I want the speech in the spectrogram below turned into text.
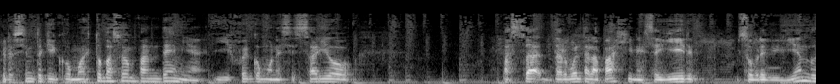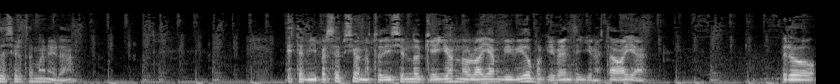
Pero siento que como esto pasó en pandemia y fue como necesario pasar, dar vuelta a la página y seguir sobreviviendo de cierta manera. Esta es mi percepción, no estoy diciendo que ellos no lo hayan vivido porque obviamente yo no estaba allá. Pero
